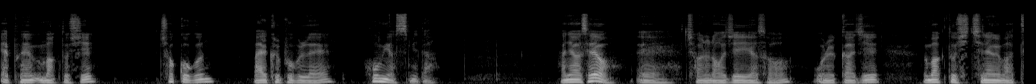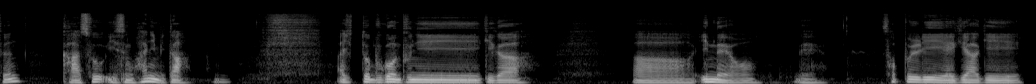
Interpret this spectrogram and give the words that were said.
FM 음악도시 첫 곡은 마이클 부블레의 홈이었습니다. 안녕하세요. 예, 저는 어제에 이어서 오늘까지 음악도시 진행을 맡은 가수 이승환입니다. 아직도 무거운 분위기가 어, 있네요. 네. 섣불리 얘기하기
